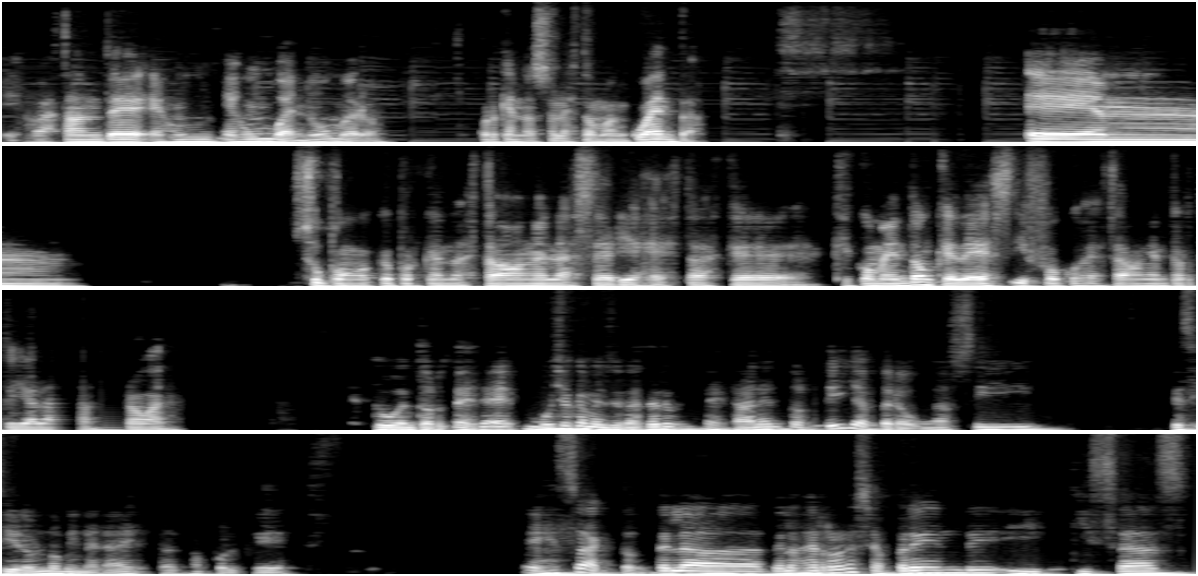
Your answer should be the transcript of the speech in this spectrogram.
es bastante, es un, es un buen número, porque no se les toma en cuenta. Eh, Supongo que porque no estaban en las series estas que, que comento, aunque Des y Focus estaban en Tortilla pero bueno. Estuvo en Tortilla, eh, muchos que mencionaste estaban en Tortilla, pero aún así decidieron nominar a estas, ¿no? Porque es exacto, de, la, de los errores se aprende y quizás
